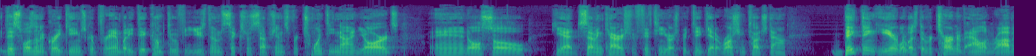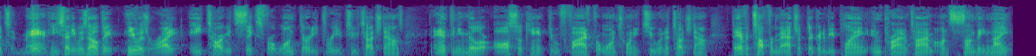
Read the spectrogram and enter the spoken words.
this wasn't a great game script for him, but he did come through if you used him. Six receptions for 29 yards, and also he had seven carries for 15 yards, but did get a rushing touchdown. Big thing here was the return of Allen Robinson. Man, he said he was healthy. He was right. Eight targets, six for 133 and two touchdowns. Anthony Miller also came through five for 122 and a touchdown. They have a tougher matchup. They're going to be playing in prime time on Sunday night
